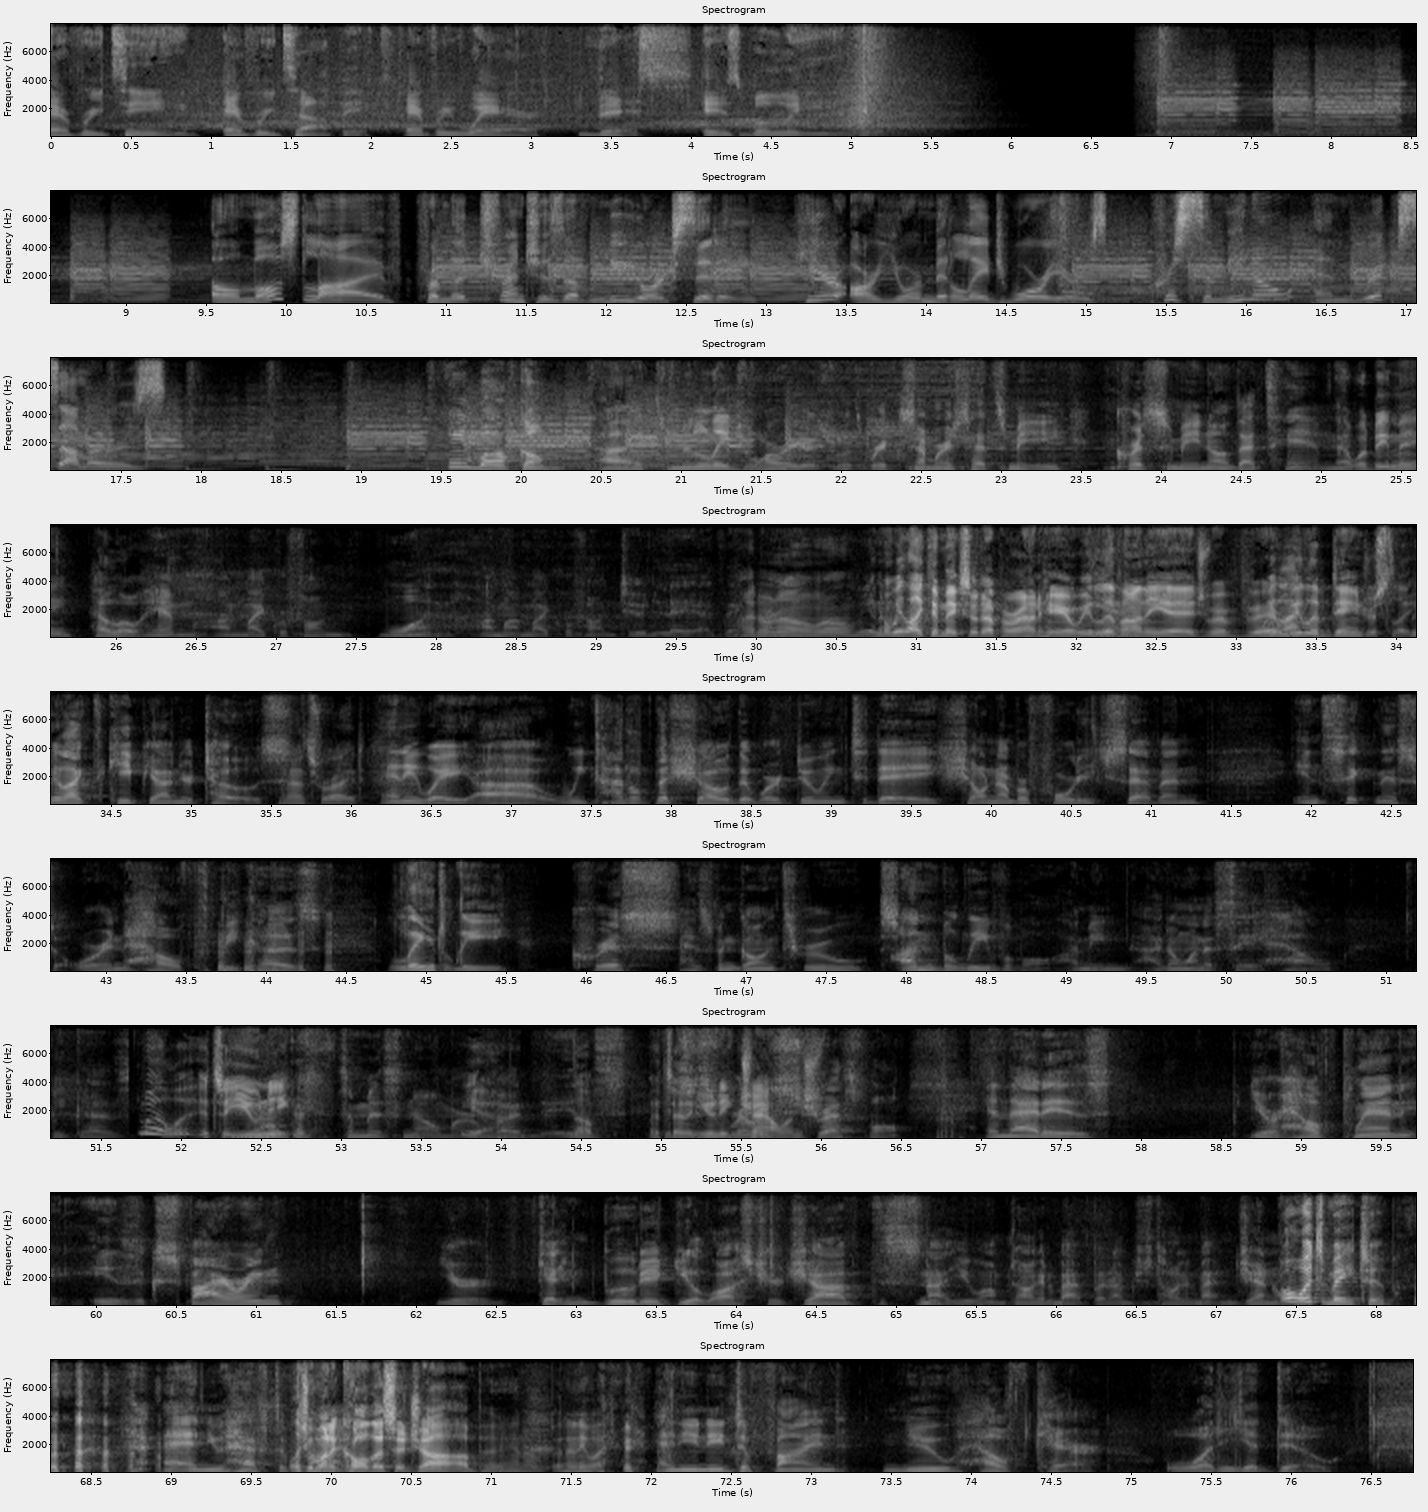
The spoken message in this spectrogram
Every team, every topic, everywhere. This is Believe. Almost live from the trenches of New York City, here are your middle aged warriors, Chris Cimino and Rick Summers. Hey, welcome. Uh, it's Middle Age Warriors with Rick Summers. That's me. Chris Cimino. That's him. That would be me. Hello, him on microphone one. I'm on microphone two today, I think. I don't know. Well, you know, we like to mix it up around here. We live on the edge. We're very, we, like- live dangerously. We like to keep you on your toes. That's right. Anyway, uh, we titled the show that we're doing today, show number 47, In Sickness or in Health, because lately Chris has been going through unbelievable. I mean, I don't want to say hell because. Well, it's a unique. it's a misnomer, Yeah. but it's, No, it's a unique really challenge. stressful. And that is your health plan is expiring, you're getting booted, you lost your job. This is not you I'm talking about, but I'm just talking about in general. Oh, it's me too. and you have to Unless you want to call this a job, you know. But anyway, and you need to find new health care. What do you do?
